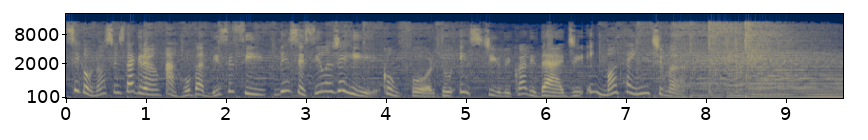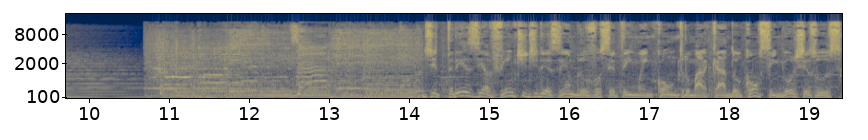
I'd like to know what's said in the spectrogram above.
Siga o nosso Instagram, arroba DCC, DCC Lingerie. Conforto, estilo e qualidade em moda íntima. De 13 a 20 de dezembro você tem um encontro marcado com o Senhor Jesus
